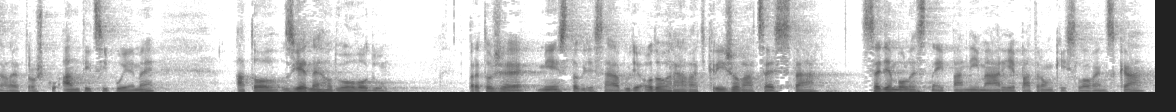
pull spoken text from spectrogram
ale trošku anticipujeme, a to z jedného dôvodu. Pretože miesto, kde sa bude odohrávať krížová cesta sedem bolestnej Panny Márie Patronky Slovenska,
